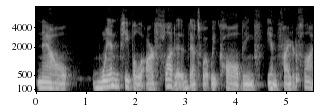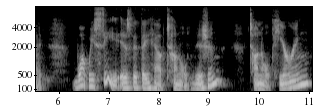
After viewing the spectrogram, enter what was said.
Now, when people are flooded, that's what we call being in fight or flight. What we see is that they have tunnel vision, tunnel hearing.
